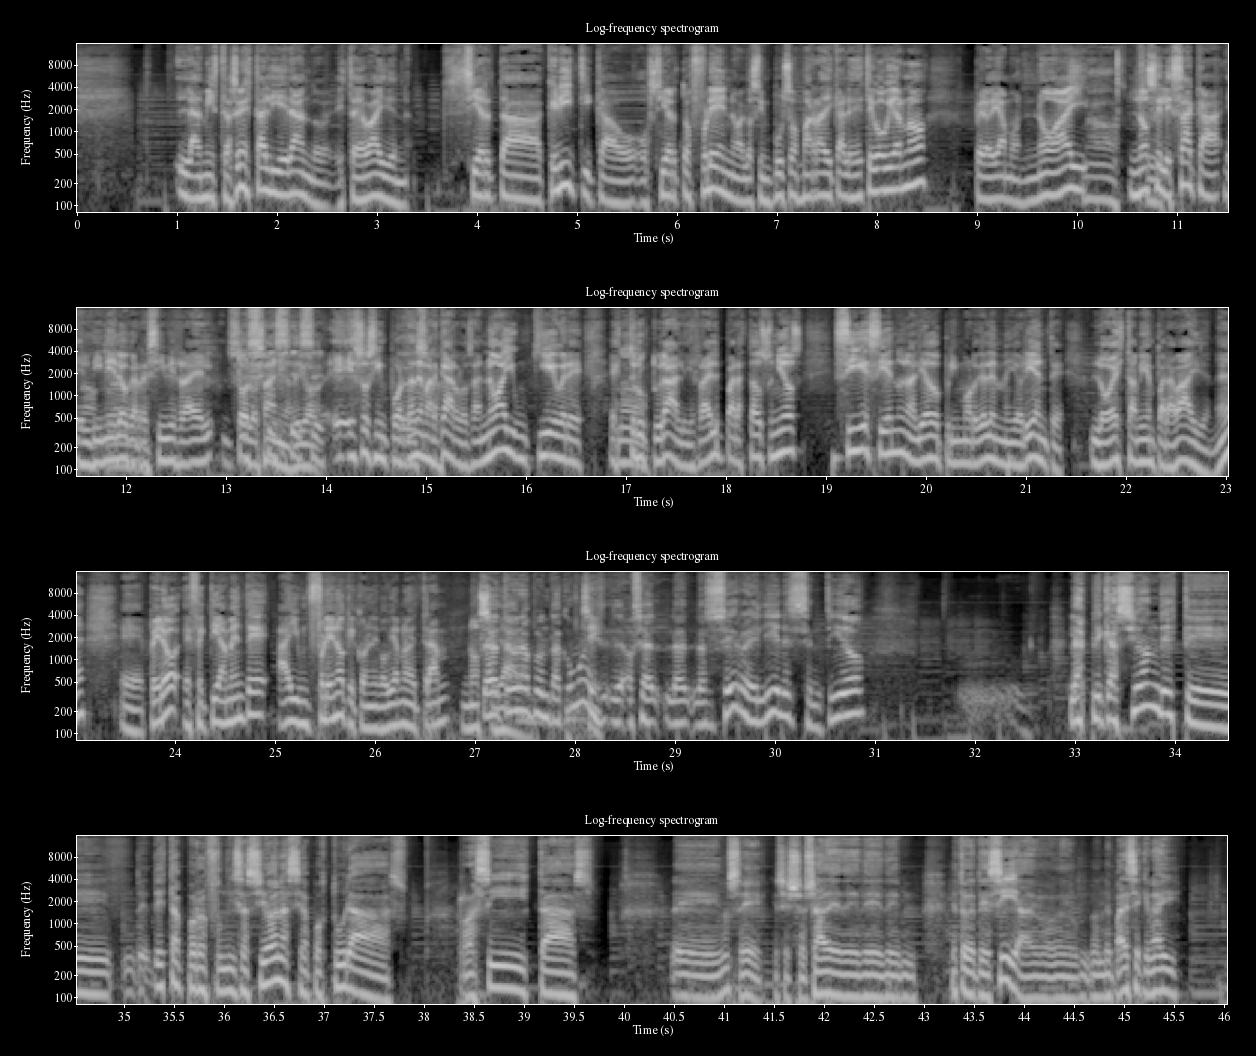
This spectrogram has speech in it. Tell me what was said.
la administración está liderando, esta de Biden, cierta crítica o, o cierto freno a los impulsos más radicales de este gobierno, pero digamos, no hay, no, No, sí. se le saca el No, dinero claro. que recibe Israel Sí, todos los años. sí, digo, sí. Eso es importante marcarlo, o sea, no hay un quiebre No. estructural. Israel para Estados Unidos sigue siendo un aliado primordial en Medio Oriente, lo es también para Biden, ¿eh? Eh, pero efectivamente hay un freno que con el gobierno de Trump no Te, se te da. hago una pregunta, ¿cómo es? O sea, la, la sociedad israelí en ese sentido, la explicación de este de, esta profundización hacia posturas racistas, eh, no sé, qué sé yo, ya de, de- de- esto que te decía, de- de- donde parece que no hay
